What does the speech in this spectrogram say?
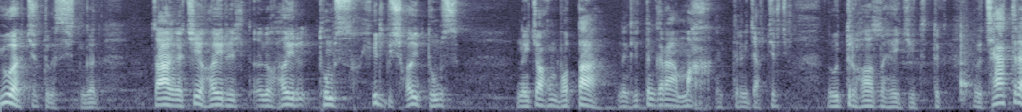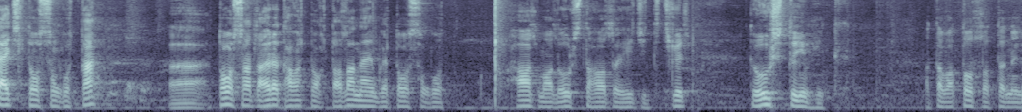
юу авчирдаг гэсэн дээ. Ингээд за ингээд чи хоёр хоёр төмс хил биш хоёр төмс нэг жоохон будаа нэг хэдэн грамм мах энэ төр гэж авчирч өдөр хоолоо хийж иддэг. Нэг театрын ажил дуусангуудаа аа дуусаад орой тоглолт боголт 7 8 гээд дуусангууд хоол моол өөрөөсөө хоолоо хийж идчихгээл тэг өөрөөсөө юм хийдэг. Одоо бодвол одоо нэг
